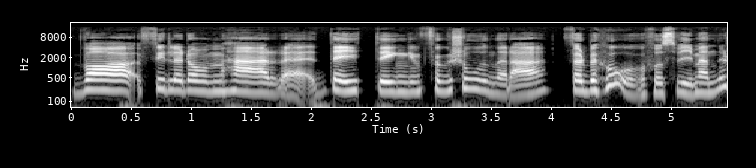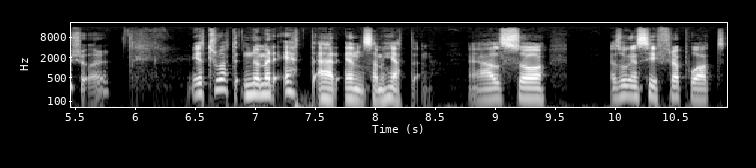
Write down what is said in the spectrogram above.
Vad fyller de här eh, datingfunktionerna för behov hos vi människor? Jag tror att nummer ett är ensamheten. Alltså, jag såg en siffra på att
